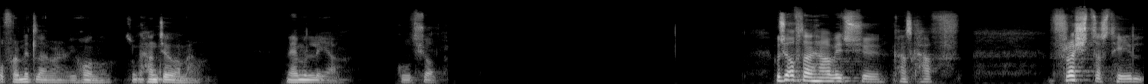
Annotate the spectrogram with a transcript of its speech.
og formidla meg i honom som kan gjøre meg, nemlig ja, god sjálf. Hos ofta har vi ikke kanskje haft frøstas til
